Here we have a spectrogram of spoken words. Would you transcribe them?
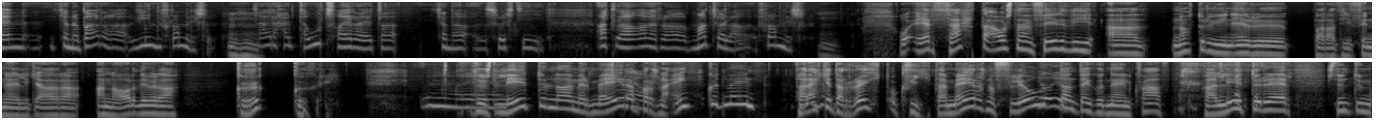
en hérna bara vínframlýslu Mm það er hægt að útfæra þetta hérna, þú veist, í alla aðra matvæla framlýslu Og er þetta ástæðan fyrir því að náttúruvín eru bara því finna ég líka aðra annað orði verða gruggugri? Mm, Þú veist, að þeim er meira Já. bara svona einhvern veginn. Það er ekki þetta raukt og hvít, það er meira svona fljótandi einhvern veginn hvað, hvað litur er, stundum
